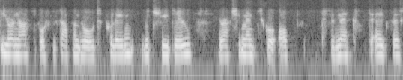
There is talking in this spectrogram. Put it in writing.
you're not supposed to stop on the road to pull in, which you do. You're actually meant to go up to the next exit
